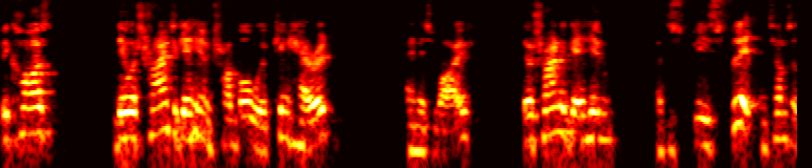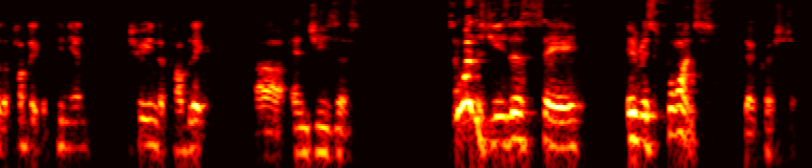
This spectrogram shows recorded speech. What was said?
because they were trying to get him in trouble with King Herod and his wife. They were trying to get him to be split in terms of the public opinion between the public uh, and Jesus. So what does Jesus say in response to that question?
